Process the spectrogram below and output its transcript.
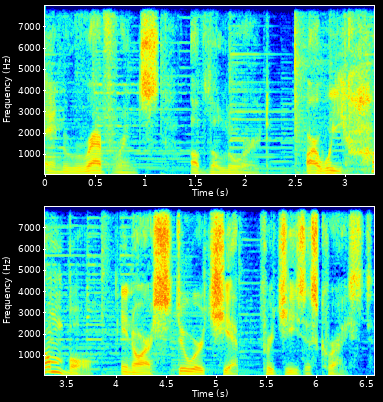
and reverence of the Lord. Are we humble in our stewardship for Jesus Christ?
